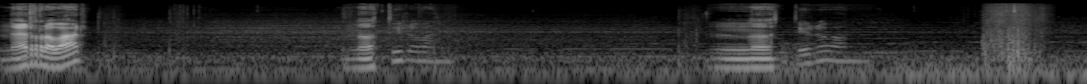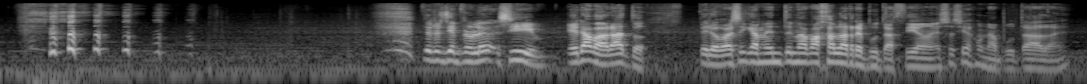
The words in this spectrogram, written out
¿No es robar? No estoy robando. No estoy robando. Pero si el problema... Sí, era barato. Pero básicamente me ha bajado la reputación. Eso sí es una putada, ¿eh?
